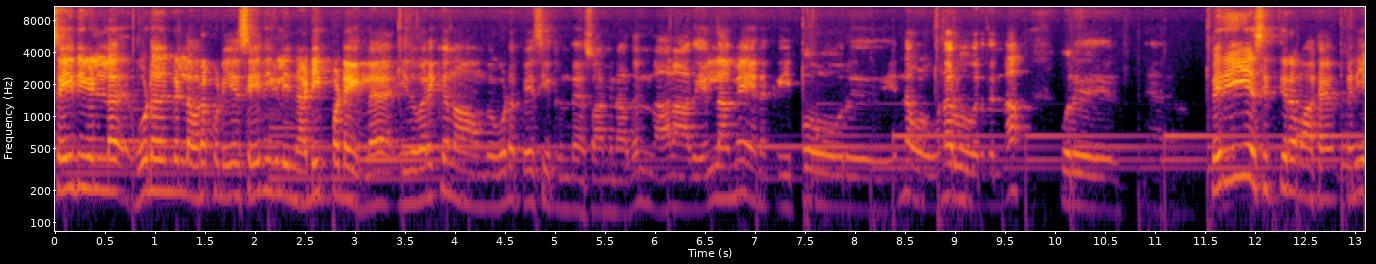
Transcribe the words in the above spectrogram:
செய்திகளில் ஊடகங்களில் வரக்கூடிய செய்திகளின் அடிப்படையில் இது வரைக்கும் நான் உங்க கூட பேசிட்டு இருந்தேன் சுவாமிநாதன். ஆனால் அது எல்லாமே எனக்கு இப்போ ஒரு என்ன உணர்வு வருதுன்னா ஒரு பெரிய சித்திரமாக பெரிய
